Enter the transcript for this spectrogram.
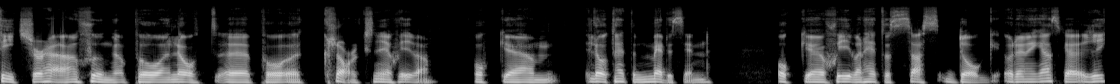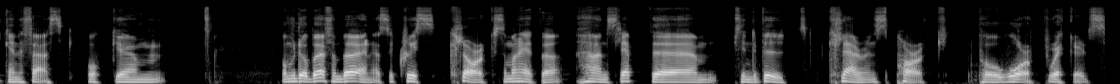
feature här. Han sjunger på en låt eh, på Clarks nya skiva. Och eh, låten heter Medicine. Och eh, skivan heter Sus Dog. Och den är ganska rykande färsk. Och ehm, om vi då börjar från början, alltså Chris Clark som han heter, han släppte ehm, sin debut Clarence Park på Warp Records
